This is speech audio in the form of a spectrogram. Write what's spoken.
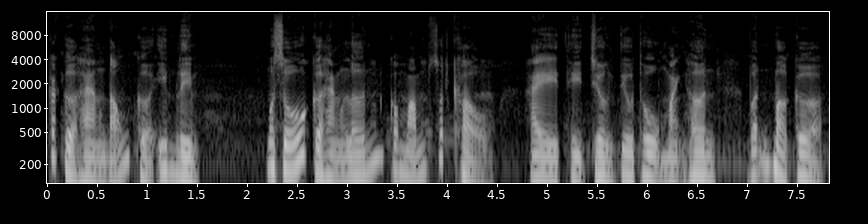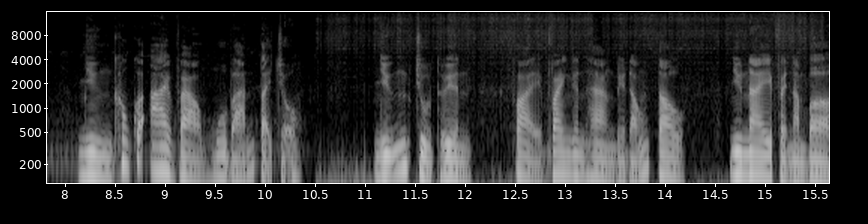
các cửa hàng đóng cửa im lìm. Một số cửa hàng lớn có mắm xuất khẩu hay thị trường tiêu thụ mạnh hơn vẫn mở cửa, nhưng không có ai vào mua bán tại chỗ. Những chủ thuyền phải vay ngân hàng để đóng tàu, nhưng nay phải nằm bờ,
